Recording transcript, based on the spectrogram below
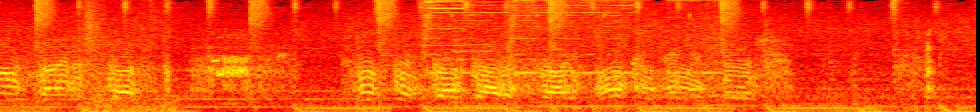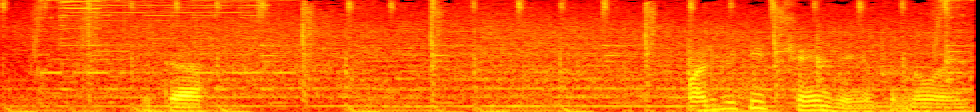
no sign of suspect. Suspect ducked out of sight. We'll continue search. Okay. Why does it keep changing? It's annoying.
